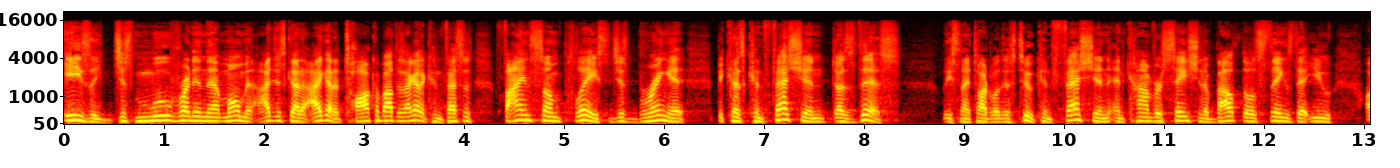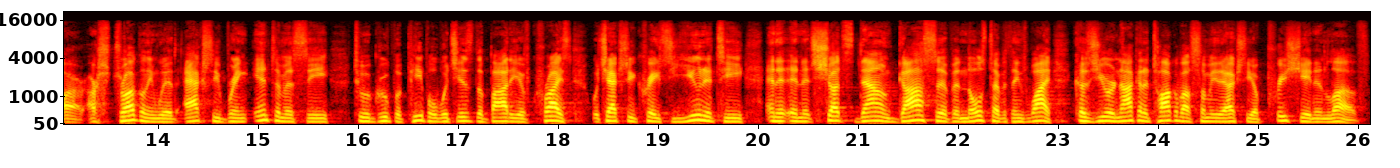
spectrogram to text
easily just move right in that moment. I just got to I got to talk about this. I got to confess this. Find some place to just bring it because confession does this. Lisa and I talked about this too. Confession and conversation about those things that you are, are struggling with actually bring intimacy to a group of people, which is the body of Christ, which actually creates unity and it, and it shuts down gossip and those type of things. Why? Because you're not going to talk about somebody that actually appreciate and love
